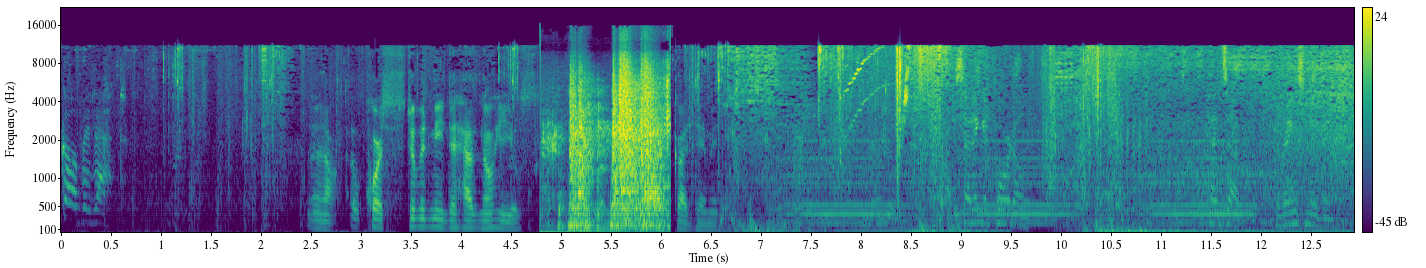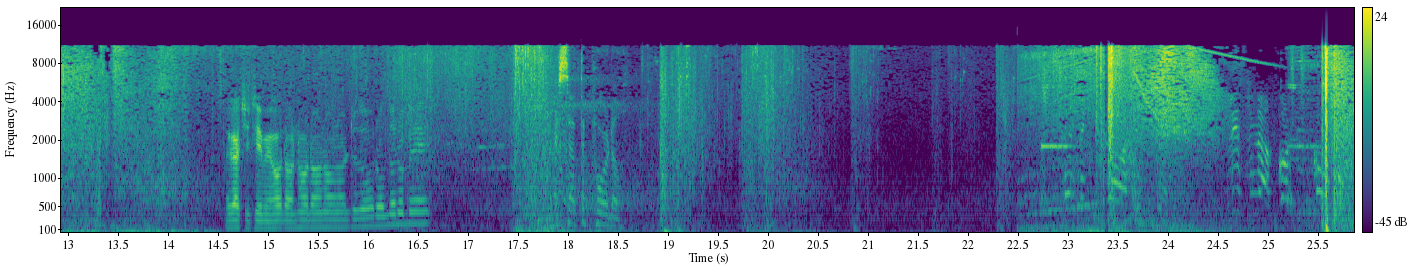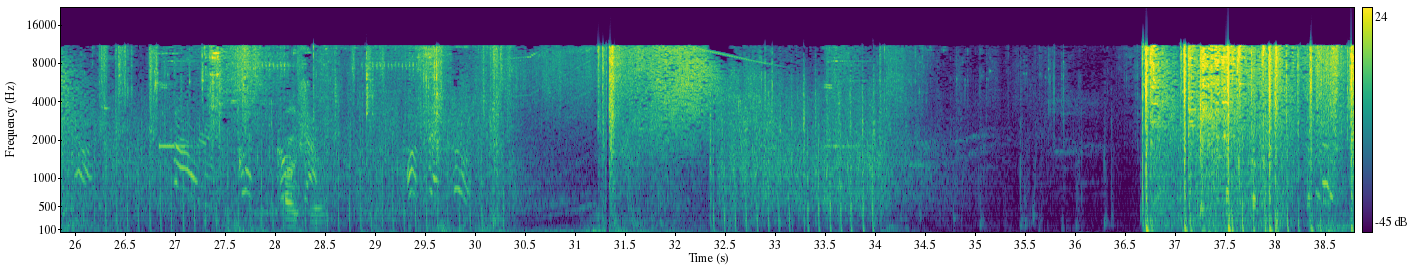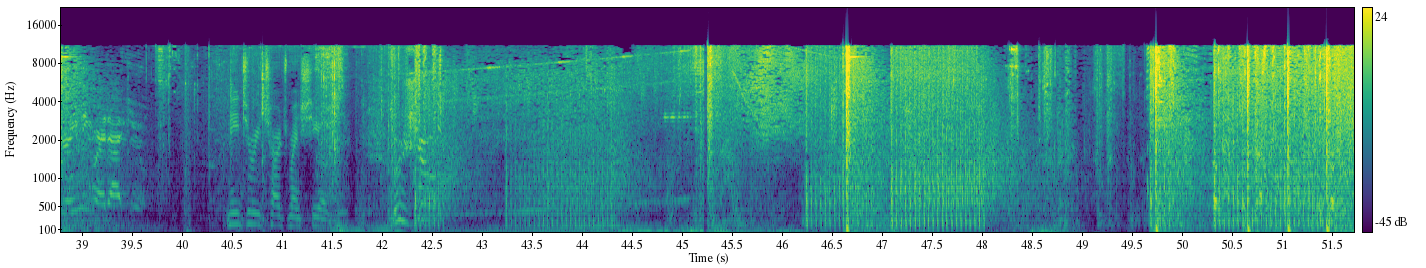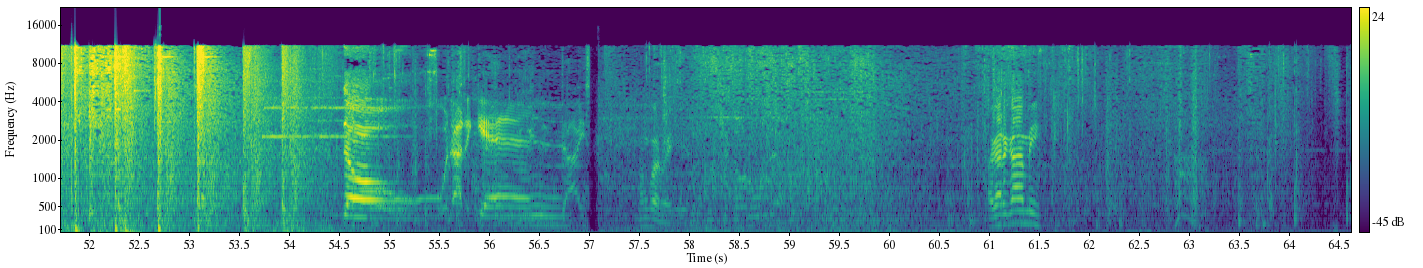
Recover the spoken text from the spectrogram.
Copy that. And uh, of course, stupid me that has no heals. God damn it. Setting a portal. Heads up. The ring's moving. I got you, Timmy. Hold on, hold on, hold on. Just hold a little bit. I set the portal. Oh shoot. Need to recharge my shield. Oh, shoot. No, not again. I'm going right here. I got a guy on me.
